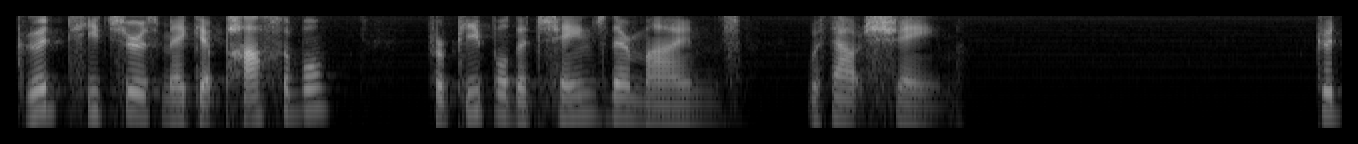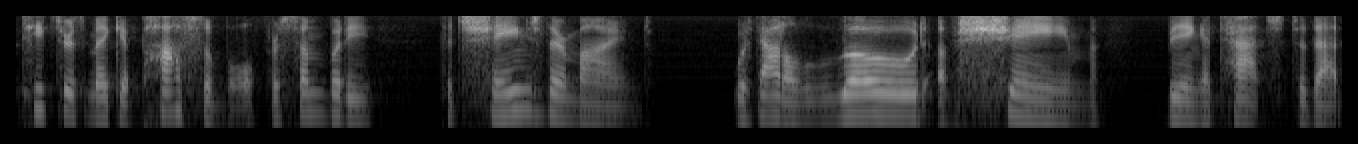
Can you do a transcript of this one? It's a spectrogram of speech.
Good teachers make it possible for people to change their minds without shame. Good teachers make it possible for somebody to change their mind without a load of shame being attached to that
